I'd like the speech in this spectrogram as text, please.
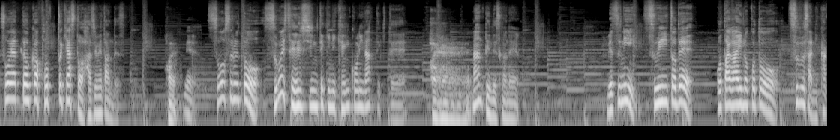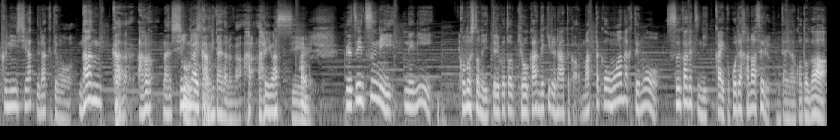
そうやって僕はポッドキャストを始めたんです。はい。で、そうすると、すごい精神的に健康になってきて、はいはいはいはい。なんて言うんですかね。別にツイートでお互いのことをつぶさに確認し合ってなくても、なんか、あのな信頼感みたいなのがあ ありますし、はい。別に常にこの人の言ってること共感できるなとか全く思わなくても数ヶ月に1回ここで話せるみたいなことが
